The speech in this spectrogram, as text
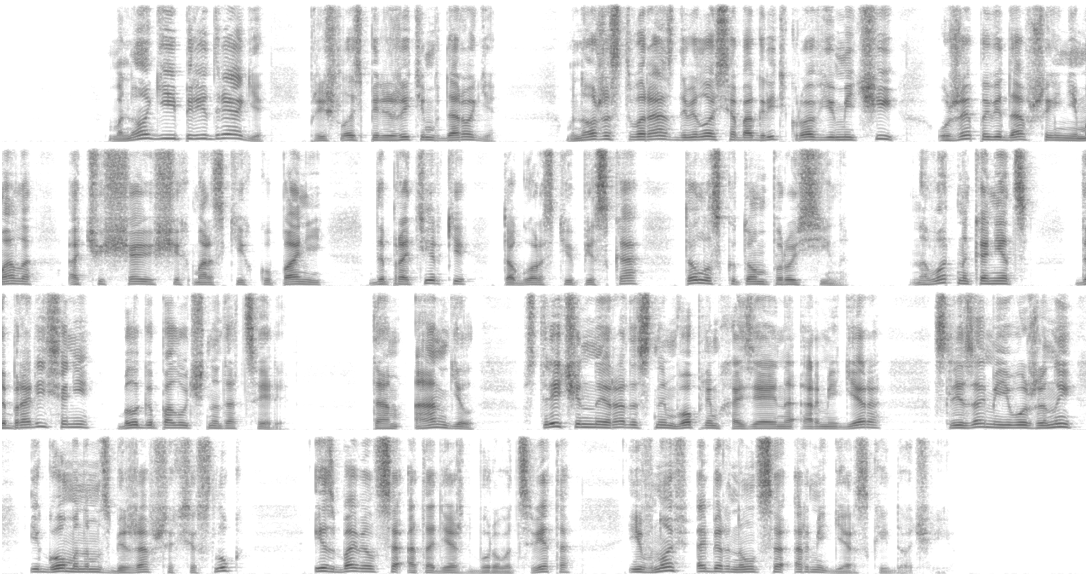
Многие передряги пришлось пережить им в дороге. Множество раз довелось обогреть кровью мечи, уже повидавшие немало очищающих морских купаний, до протирки то горстью песка, то лоскутом парусина. Но вот, наконец, добрались они благополучно до цели. Там ангел, встреченный радостным воплем хозяина Армигера, слезами его жены и гомоном сбежавшихся слуг, избавился от одежд бурого цвета и вновь обернулся армигерской дочерью.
